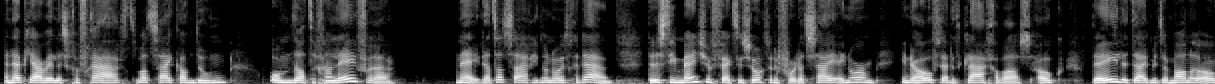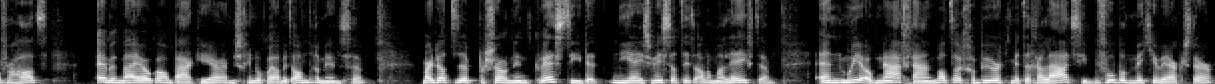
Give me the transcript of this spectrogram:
En heb je haar wel eens gevraagd wat zij kan doen om dat te gaan leveren? Nee, dat had ze eigenlijk nog nooit gedaan. Dus die mention factor zorgde ervoor dat zij enorm in de hoofd aan het klagen was. Ook de hele tijd met de mannen over had. En met mij ook al een paar keer. En misschien nog wel met andere mensen. Maar dat de persoon in kwestie niet eens wist dat dit allemaal leefde. En moet je ook nagaan wat er gebeurt met de relatie, bijvoorbeeld met je werkster.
